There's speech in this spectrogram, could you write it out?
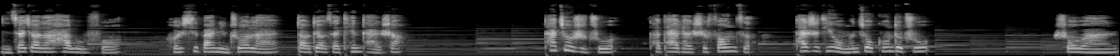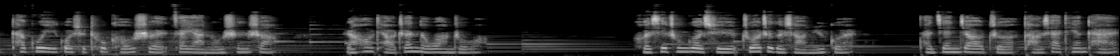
你再叫他哈鲁佛，荷西把你捉来倒吊在天台上。他就是猪，他太太是疯子，他是替我们做工的猪。说完，他故意过去吐口水在雅奴身上，然后挑战地望着我。荷西冲过去捉这个小女鬼，她尖叫着逃下天台，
